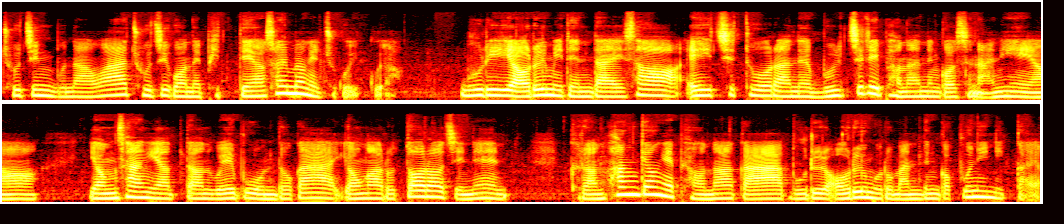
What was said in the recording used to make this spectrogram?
조직 문화와 조직원에 빗대어 설명해주고 있고요. 물이 얼음이 된다 해서 H2O라는 물질이 변하는 것은 아니에요. 영상이었던 외부 온도가 영하로 떨어지는 그런 환경의 변화가 물을 얼음으로 만든 것 뿐이니까요.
